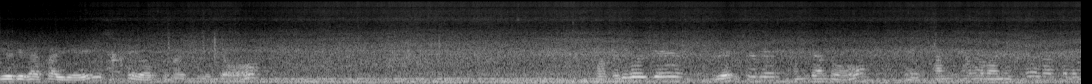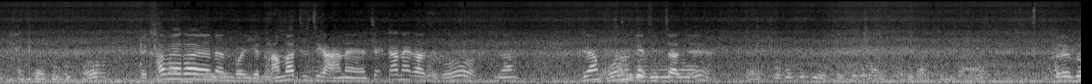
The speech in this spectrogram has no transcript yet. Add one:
유리가 깔린 스카이워크 말씀이죠. 자, 그리고 이제 왼쪽에 장자도 예, 장사가 많이 태어났다는 장자도부터 내 카메라에는 뭐 이게 담아지지가 않아. 쬐깐해가지고 그냥 그냥 보는 게 진짜지. 네, 조금은 이렇게 조그만 자리 같습니다. 그래도.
